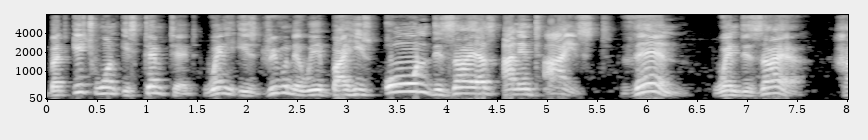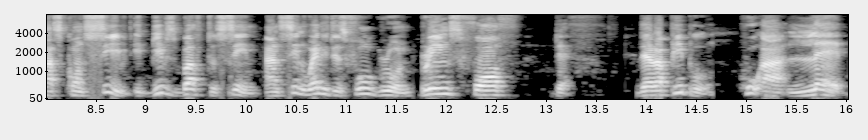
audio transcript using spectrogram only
But each one is tempted when he is driven away by his own desires and enticed. Then, when desire has conceived, it gives birth to sin, and sin, when it is full grown, brings forth death. There are people who are led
